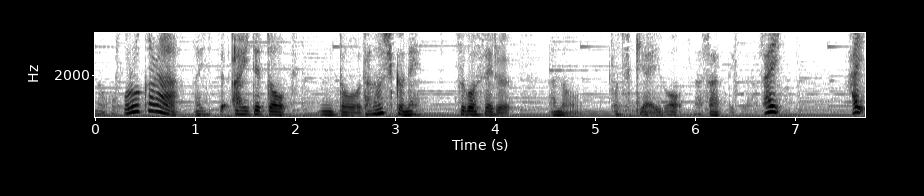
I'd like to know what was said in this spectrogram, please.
あの心から相手と,、うんと、楽しくね過ごせるあのお付き合いをなさってください。はい。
